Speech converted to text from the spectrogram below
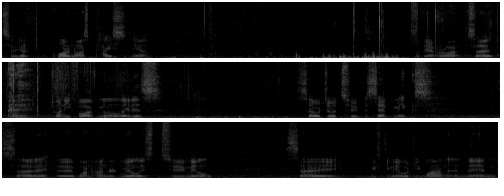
so we've got quite a nice paste now. It's about right. So 25 milliliters. So we'll do a 2% mix. So the 100 mil is 2 mil. So 50 mil would be one, and then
